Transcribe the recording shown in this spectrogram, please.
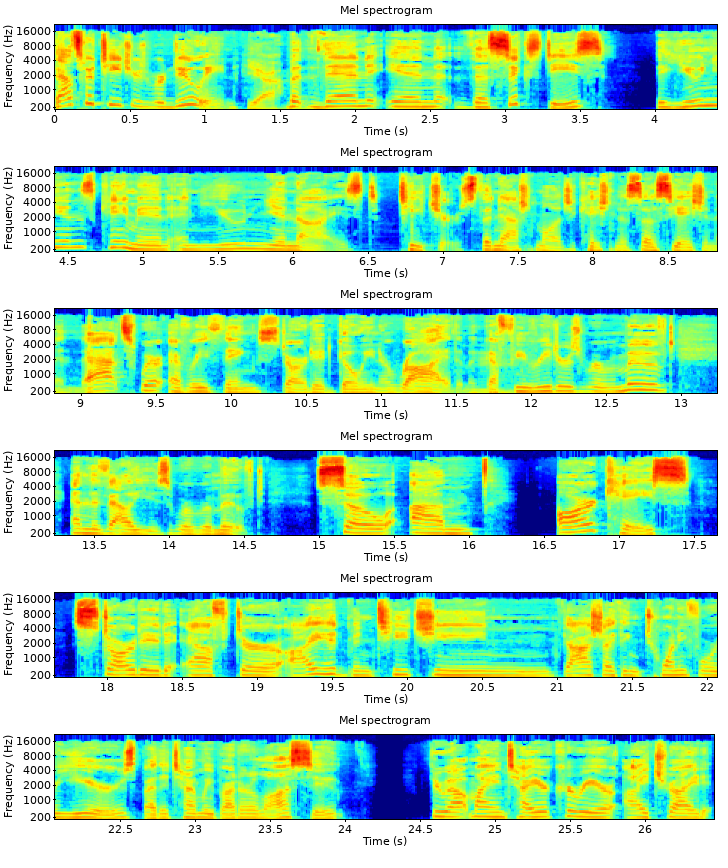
that's what teachers were doing. Yeah. But then in the 60s, the unions came in and unionized teachers, the National Education Association, and that's where everything started going awry. The McGuffey readers were removed and the values were removed. So, um, our case started after I had been teaching, gosh, I think 24 years by the time we brought our lawsuit. Throughout my entire career, I tried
